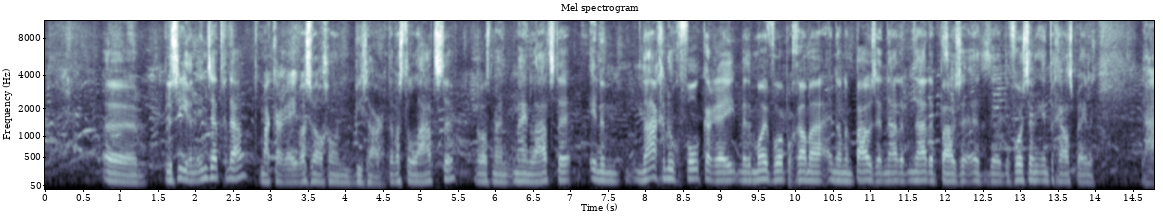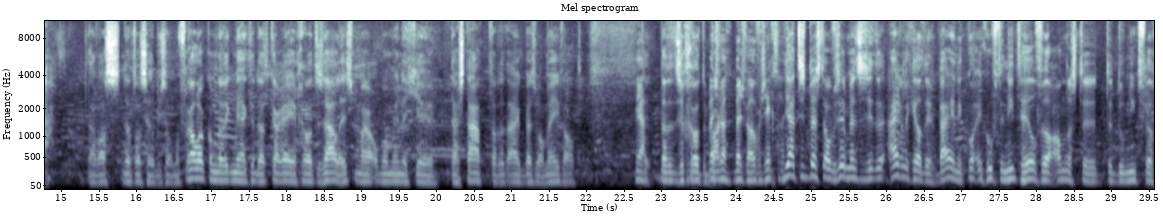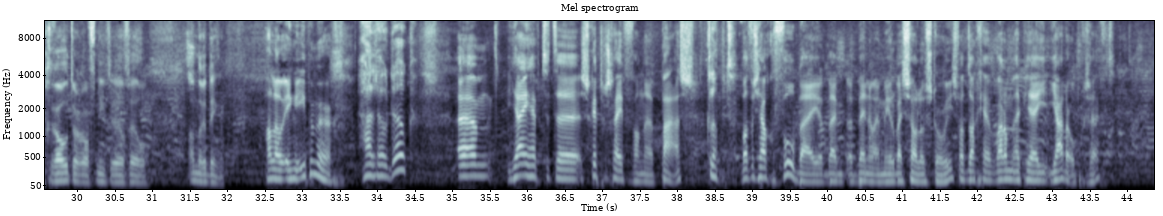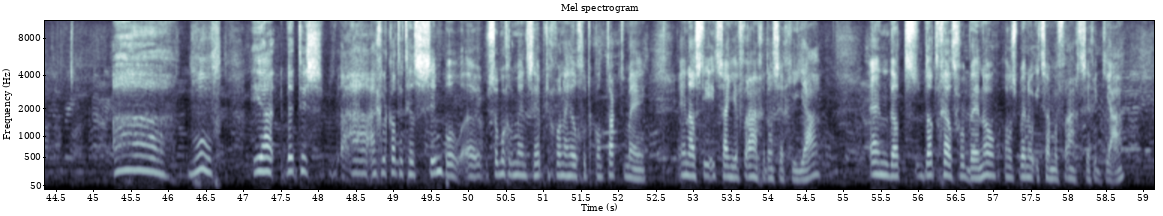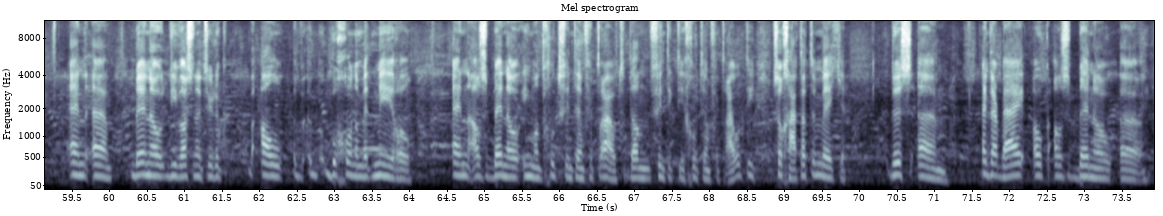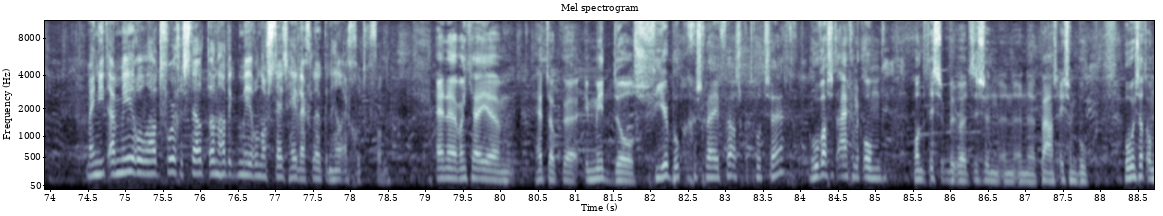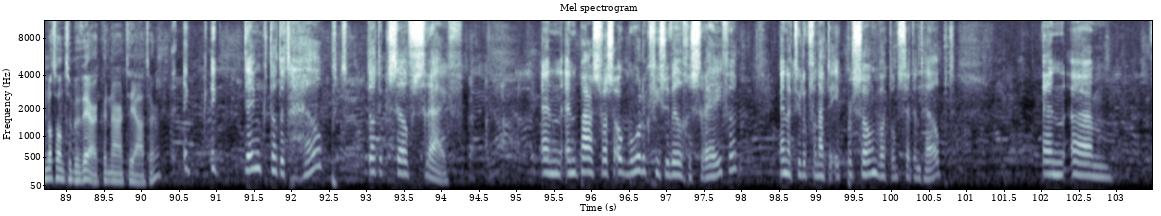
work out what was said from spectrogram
eh, plezier en inzet gedaan. Maar Carré was wel gewoon bizar. Dat was de laatste. Dat was mijn, mijn laatste. In een nagenoeg vol Carré met een mooi voorprogramma en dan een pauze. En na de, na de pauze eh, de, de voorstelling integraal spelen. Ja, dat was, dat was heel bijzonder. Vooral ook omdat ik merkte dat Carré een grote zaal is. Maar op het moment dat je daar staat, dat het eigenlijk best wel meevalt. Ja, Dat het is een grote best bak wel, best wel overzichtelijk. ja, het is best overzichtelijk. Mensen zitten eigenlijk heel dichtbij. En ik, ik hoefde niet heel veel anders te, te doen. Niet veel groter of niet heel veel andere dingen. Hallo Inge Ipenburg. Hallo Dook. Ehm, jij hebt het eh, script geschreven van eh, Paas. Klopt. Wat was jouw gevoel bij, eh, bij Benno en Merel bij Solo Stories? Wat dacht je, waarom heb jij ja erop gezegd? Ah, woef. Ja, het is ah, eigenlijk altijd heel simpel. Sommige mensen heb je gewoon een heel goed contact mee. En als die iets aan je vragen, dan zeg je ja. En dat, dat geldt voor Benno. Als Benno iets aan me vraagt, zeg ik ja. En Benno, die was natuurlijk al begonnen met Merel. En als Benno iemand goed vindt en vertrouwt, dan vind ik die goed en vertrouw ik die. Zo gaat dat een beetje. Dus, ehm, en daarbij, ook als Benno eh, mij niet aan Merel had voorgesteld, dan had ik Merel nog steeds heel erg leuk en heel erg goed gevonden. En eh, want jij ehm, hebt ook eh, inmiddels vier boeken geschreven, als ik het goed zeg. Hoe was het eigenlijk om, want het is, het is een, een, een Paas is een boek. Hoe is dat om dat dan te bewerken naar theater? Ik, ik denk dat het helpt dat ik zelf schrijf. En, en Paas was ook behoorlijk visueel geschreven. En natuurlijk vanuit de ik-persoon, wat ontzettend helpt. En, ehm,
